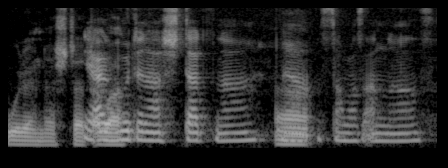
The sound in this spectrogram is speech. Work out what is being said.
cool in der Stadt. Ja, aber, gut, in der Stadt, ne? Ja, ist doch was anderes.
